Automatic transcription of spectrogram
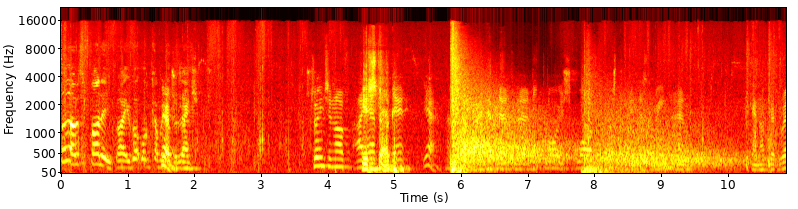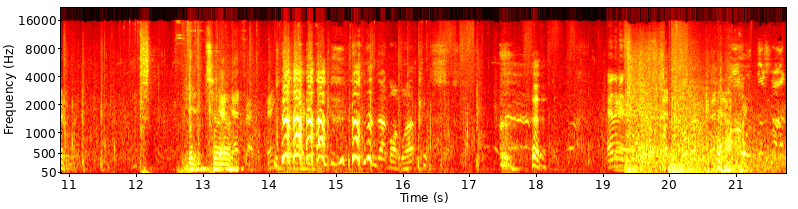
Oh, that was funny. Right, you've got one coming Yeah, up the strange. Left. Strange enough, I You're have stuck? that. Yeah, I have that uh, deploy squad in the screen and cannot get rid of it. It, uh, that's better. Thank you. that might work. Enemy soldier. Over. Oh, that's like,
